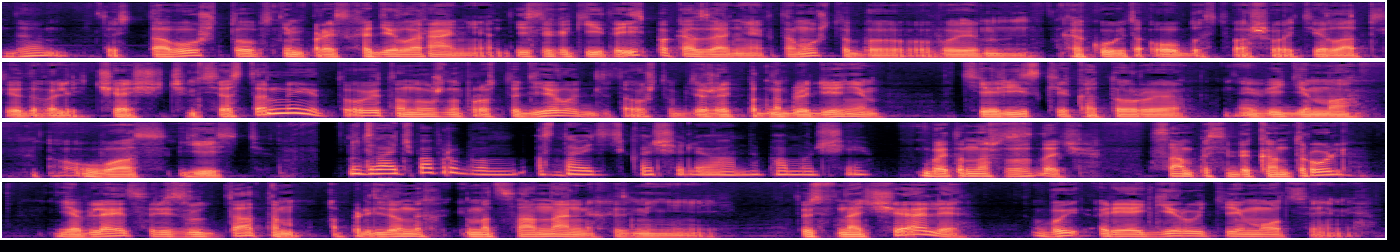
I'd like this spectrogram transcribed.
да, то есть того, что с ним происходило ранее. Если какие-то есть показания к тому, чтобы вы какую-то область вашего тела обследовали чаще, чем все остальные, то это нужно просто делать для того, чтобы держать под наблюдением те риски, которые, видимо, у вас есть. Ну, давайте попробуем остановить эти качели Анны, помочь ей. В этом наша задача. Сам по себе контроль является результатом определенных эмоциональных изменений. То есть вначале вы реагируете эмоциями –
